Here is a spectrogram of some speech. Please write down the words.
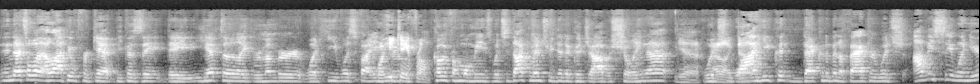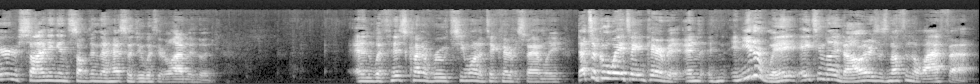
and that's what a lot of people forget because they they you have to like remember what he was fighting. For where he came from. coming from humble means, which the documentary did a good job of showing that. Yeah, Which like why that. he could that could have been a factor. Which obviously, when you're signing in something that has to do with your livelihood, and with his kind of roots, he wanted to take care of his family. That's a good way of taking care of it. And in, in either way, $18 million is nothing to laugh at.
